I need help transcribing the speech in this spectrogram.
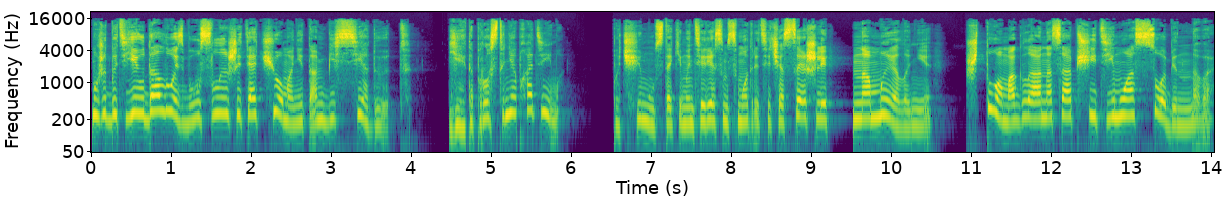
может быть, ей удалось бы услышать, о чем они там беседуют. Ей это просто необходимо. Почему с таким интересом смотрит сейчас Эшли на Мелани? Что могла она сообщить ему особенного?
